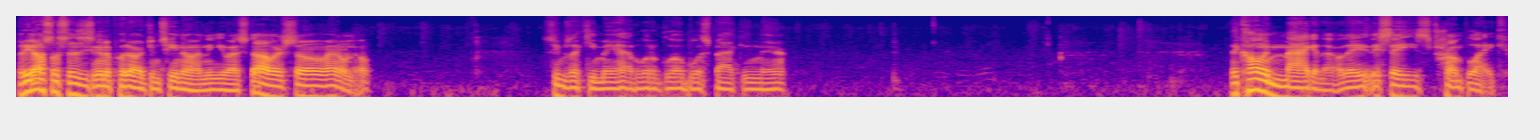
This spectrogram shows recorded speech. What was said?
but he also says he's going to put Argentina on the U.S. dollar. So I don't know. Seems like he may have a little globalist backing there. They call him MAGA, though. They, they say he's Trump like.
